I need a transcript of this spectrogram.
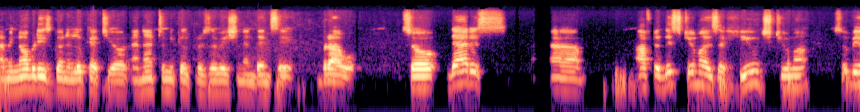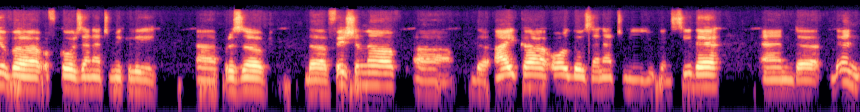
I mean, nobody's going to look at your anatomical preservation and then say, bravo. So that is, uh, after this tumor is a huge tumor. So we have, uh, of course, anatomically preserved the facial nerve, uh, the ICA, all those anatomy you can see there. And uh, then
